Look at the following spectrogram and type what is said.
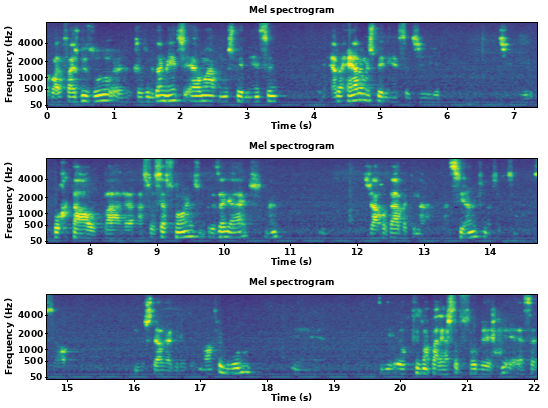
agora faz bizu, eh, resumidamente, é uma, uma experiência, era, era uma experiência de, de portal para associações empresariais, né? já rodava aqui na, na CIANF, na Associação Comercial Industrial e Agrícola de Nova Friburgo, e eu fiz uma palestra sobre essa,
